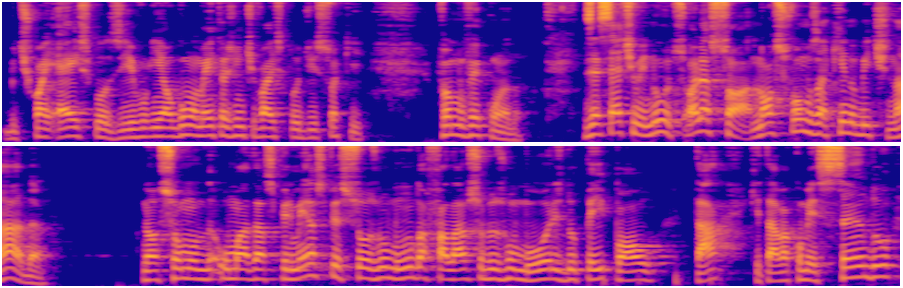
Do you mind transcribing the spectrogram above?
Bitcoin é explosivo. Em algum momento a gente vai explodir isso aqui. Vamos ver quando. 17 minutos. Olha só, nós fomos aqui no Bitnada nós somos uma das primeiras pessoas no mundo a falar sobre os rumores do PayPal, tá? Que estava começando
